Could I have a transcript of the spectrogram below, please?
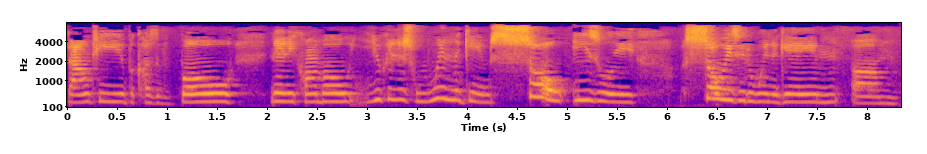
Bounty because of Bo Nanny combo. You can just win the game so easily, so easy to win a game. Um,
